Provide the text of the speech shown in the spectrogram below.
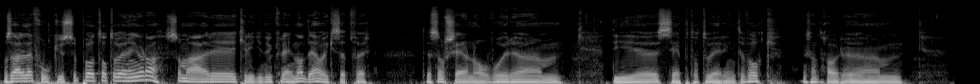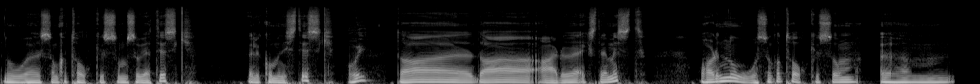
Og så er det det fokuset på tatoveringer, da, som er i krigen i Ukraina. Det har vi ikke sett før. Det som skjer nå hvor um, de ser på tatoveringen til folk. Har du um, noe som kan tolkes som sovjetisk, eller kommunistisk. Da, da er du ekstremist. Og har du noe som kan tolkes som øhm,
